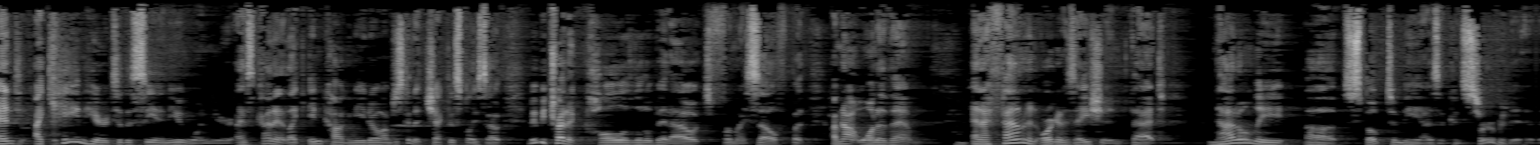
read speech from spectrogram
And I came here to the CNU one year as kind of like incognito. I'm just going to check this place out, maybe try to cull a little bit out for myself, but I'm not one of them. Hmm. And I found an organization that not only uh, spoke to me as a conservative,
